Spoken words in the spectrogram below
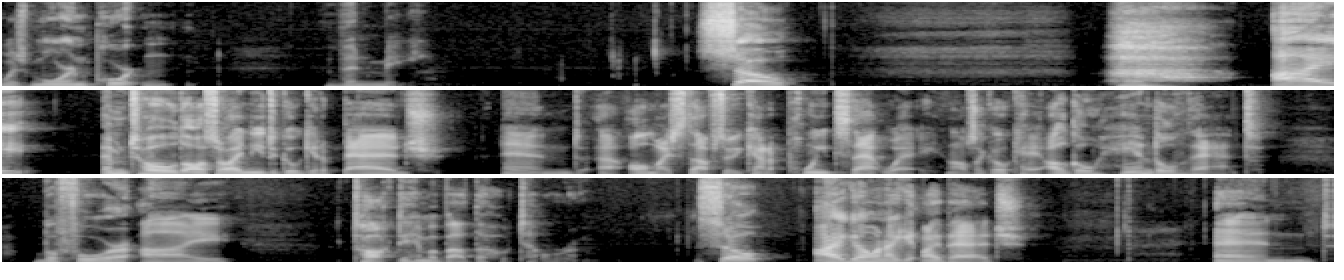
was more important than me. So, I am told also I need to go get a badge and uh, all my stuff. So he kind of points that way. And I was like, okay, I'll go handle that before I talk to him about the hotel room. So I go and I get my badge. And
